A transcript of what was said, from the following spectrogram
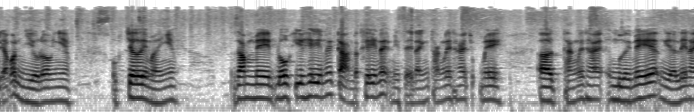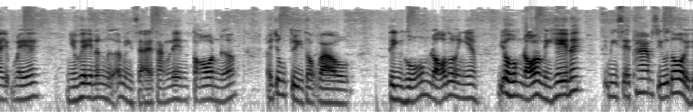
Đéo còn nhiều đâu anh em. Cuộc chơi mà anh em. Dăm mê đôi khi hên ấy cảm được hên ấy mình sẽ đánh thắng lên hai chục mê. Ờ, thắng lên hai 10 mê ấy, nghĩa là lên hai chục mê ấy. Nhiều hên hơn nữa mình sẽ thắng lên to hơn nữa. Nói chung tùy thuộc vào tình huống hôm đó thôi anh em. Ví dụ hôm đó mà mình hên ấy thì mình sẽ tham xíu thôi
